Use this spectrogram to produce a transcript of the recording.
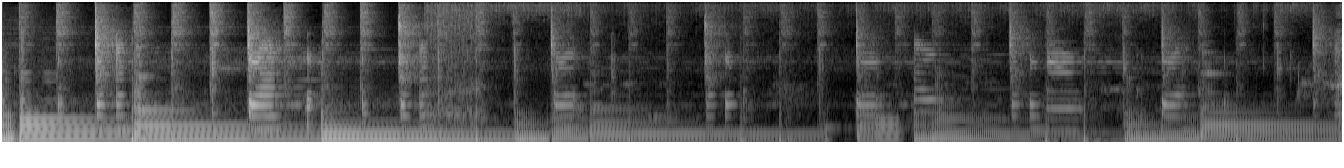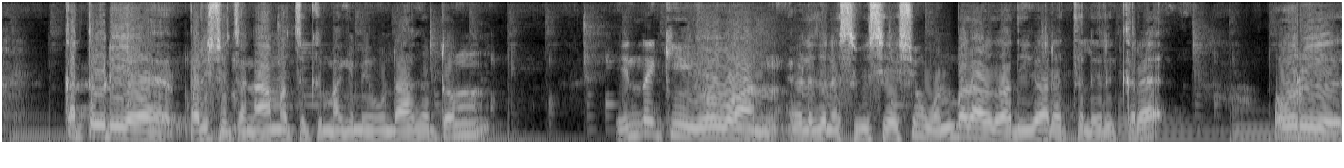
கத்தோடைய பரிசுத்த நாமத்துக்கு மகிமை உண்டாகட்டும். இன்றைக்கு யோவான் எழுதின சுவிசேஷம் ஒன்பதாவது அதிகாரத்தில் இருக்கிற ஒரு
